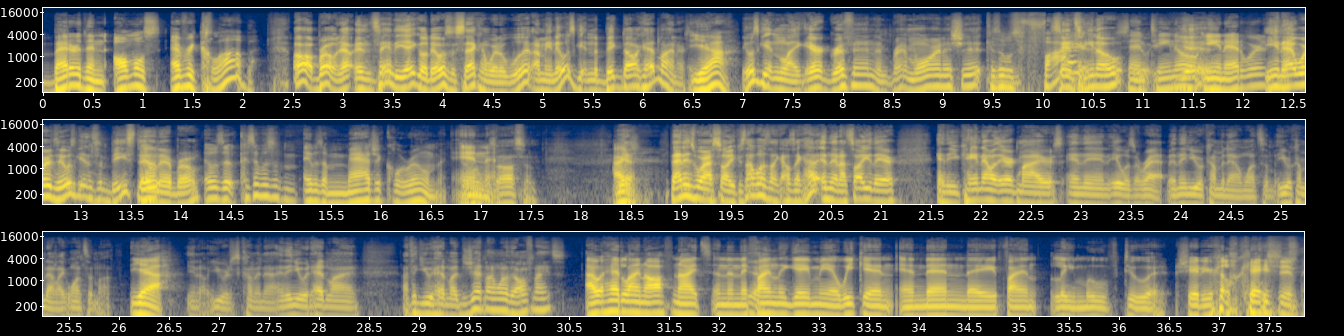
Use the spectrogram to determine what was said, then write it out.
better than almost every club. Oh, bro, that, in San Diego, there was a second where the wood. I mean, it was getting the big dog headliners. Yeah, It was getting like Eric Griffin and Brent Moore and shit. because it was fire. Santino, Santino, Yeah. Ian Edwards. Ian Edwards. It was getting some beasts down It- there, bro. It was because it was a it was a magical room, It was awesome. I yeah, that is where I saw you because I was like, I was like, how? and then I saw you there, and then you came down with Eric Myers, and then it was a wrap, and then you were coming down once a you were coming down like once a month. yeah. You know, you were just coming down, and then you would headline. I think you would headline. Did you headline one of the off nights? I would headline off nights, and then they Yeah. finally gave me a weekend, and then they finally moved to a shittier location,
